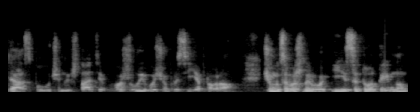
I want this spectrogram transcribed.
для Сполучених Штатів важливо, щоб Росія програла? Чому це важливо і ситуативно?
